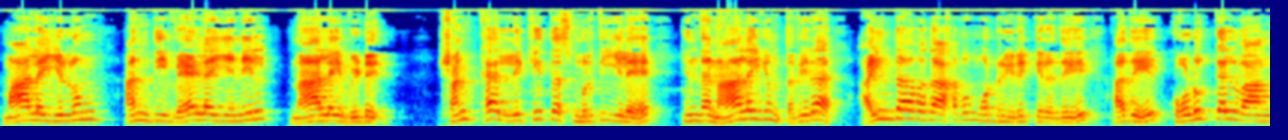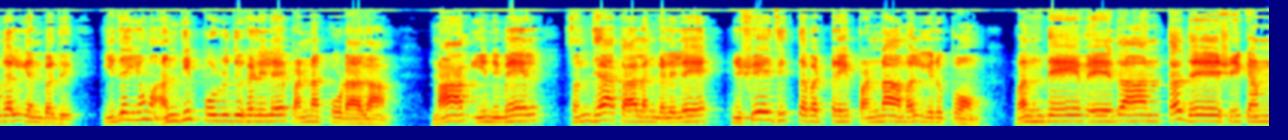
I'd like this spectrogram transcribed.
மாலையிலும் அந்தி வேளையினில் நாளை விடு. சங்க லிகித ஸ்மிருதியிலே இந்த நாளையும் தவிர ஐந்தாவதாகவும் ஒன்று இருக்கிறது அது கொடுக்கல் வாங்கல் என்பது இதையும் அந்தி பொழுதுகளிலே பண்ணக்கூடாதாம் நாம் இனிமேல் சந்தியா காலங்களிலே நிஷேதித்தவற்றை பண்ணாமல் இருப்போம் வந்தே வேதாந்த தேசிகம்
